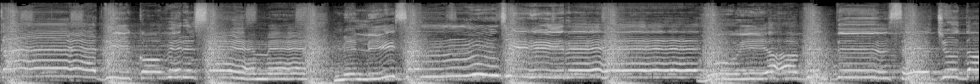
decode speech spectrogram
قیدی کو ورثے میں ملی زنجیریں ہوئی عابد ہوئی عابد سے جدا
